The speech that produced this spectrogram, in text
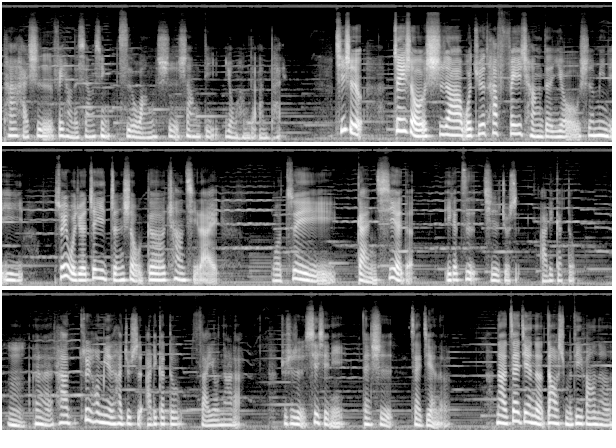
他还是非常的相信死亡是上帝永恒的安排。其实这一首诗啊，我觉得它非常的有生命的意义，所以我觉得这一整首歌唱起来。我最感谢的一个字，其实就是“阿里嘎多”。嗯嗯，它最后面它就是“阿里嘎多撒尤那拉”，就是谢谢你，但是再见了。那再见了到什么地方呢？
